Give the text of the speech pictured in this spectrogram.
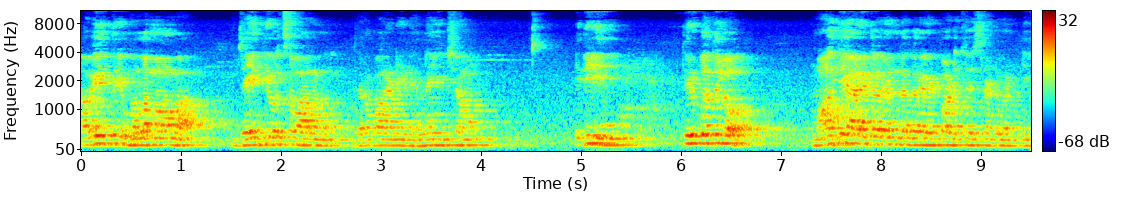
కవయిత్రి మల్లమాంబ జయంతి ఉత్సవాలను జరపాలని నిర్ణయించాము ఇది తిరుపతిలో మాజీ ఆడిటోరియం దగ్గర ఏర్పాటు చేసినటువంటి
